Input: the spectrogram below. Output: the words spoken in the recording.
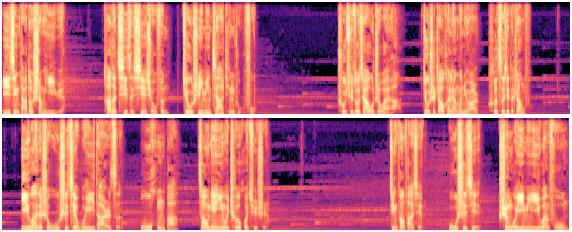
已经达到上亿元。他的妻子谢秀芬就是一名家庭主妇，除去做家务之外啊，就是照看两个女儿和自己的丈夫。意外的是，吴世界唯一的儿子吴红拔早年因为车祸去世。警方发现，吴世界身为一名亿万富翁，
